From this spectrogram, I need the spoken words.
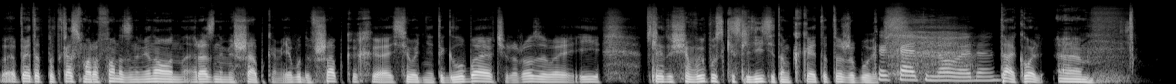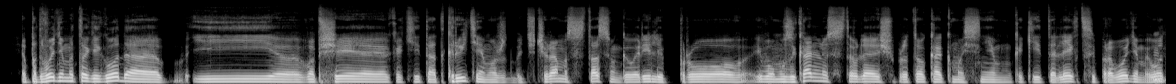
э, этот подкаст марафона знаменован разными шапками. Я буду в шапках, э, сегодня это голубая, вчера розовая, и в следующем выпуске следите, там какая-то тоже будет. Какая-то новая, да. Так, Оль, э, подводим итоги года и э, вообще какие-то открытия, может быть. Вчера мы со Стасом говорили про его музыкальную составляющую, про то, как мы с ним какие-то лекции проводим. И угу. вот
